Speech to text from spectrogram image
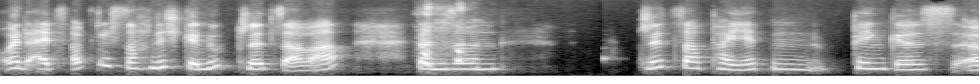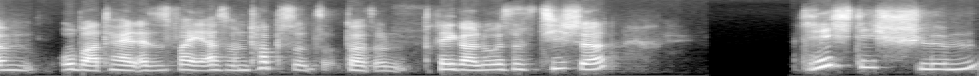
Und als ob das noch nicht genug Glitzer war, dann so ein Glitzer-Pailletten-pinkes ähm, Oberteil. Also es war eher so ein Top so, so- oder so ein trägerloses T-Shirt. Richtig schlimm.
